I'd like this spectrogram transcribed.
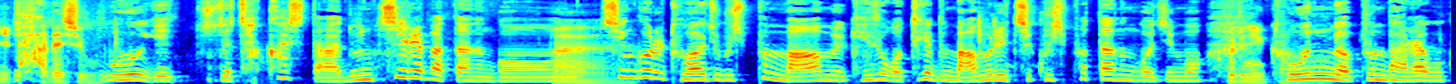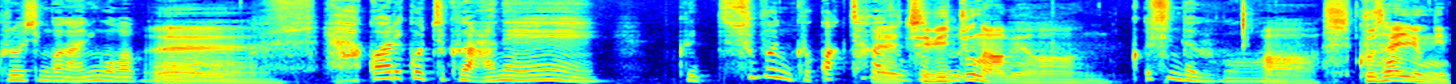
이다 되시고. 뭐 이게 진짜 착하시다. 눈치를 봤다는 건 네. 친구를 도와주고 싶은 마음을 계속 어떻게든 마무리를 짓고 싶었다는 거지 뭐 그러니까. 돈 몇 푼 바라고 그러신 건 아닌 것 같고. 네. 야 꽈리고추 그 안에 그 수분 그 꽉 차가지고 네, 즙이 그쭉 나오면. 끝인데 그거. 아, 9416님.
